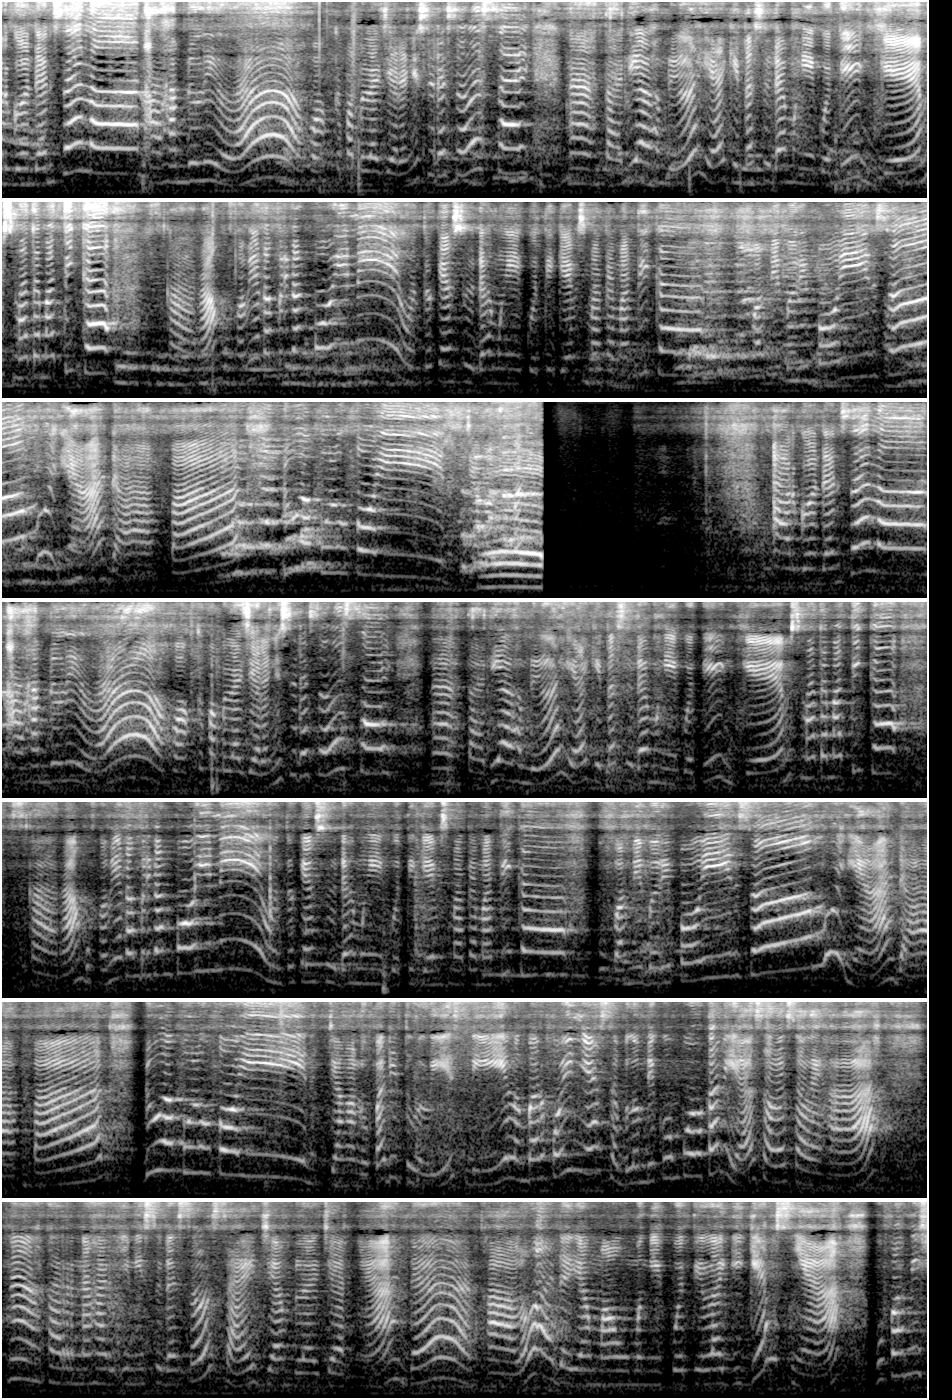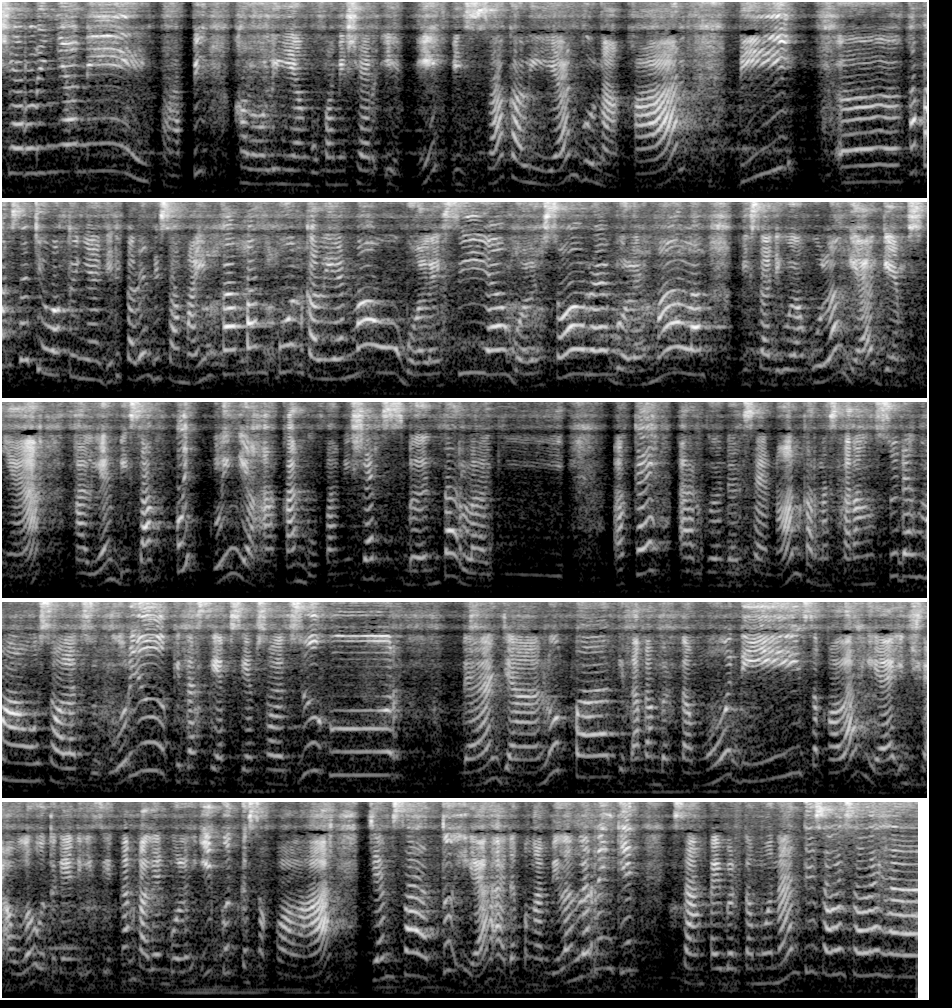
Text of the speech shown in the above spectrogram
Argo dan Senon, Alhamdulillah waktu pembelajarannya sudah selesai. Nah tadi Alhamdulillah ya kita sudah mengikuti games matematika. Sekarang kami akan berikan poin nih untuk yang sudah mengikuti games matematika. Kami beri poin semuanya dapat 20 poin. Jangan lupa Argon dan Senon, Alhamdulillah waktu pembelajarannya sudah selesai. Nah tadi Alhamdulillah ya kita sudah mengikuti games matematika. Sekarang Bu Fahmi akan berikan poin nih untuk yang sudah mengikuti games matematika. Bu Fahmi beri poin semuanya dapat 20 poin. Jangan lupa ditulis di lembar poinnya sebelum dikumpulkan ya soleh-solehah. Nah, karena hari ini sudah selesai jam belajarnya dan kalau ada yang mau mengikuti lagi gamesnya, Bu Fahmi share linknya nih. Tapi kalau link yang Bu Fahmi share ini bisa kalian gunakan di eh, kapan saja waktunya. Jadi kalian bisa main kapan pun kalian mau. Boleh siang, boleh sore, boleh malam. Bisa diulang-ulang ya gamesnya kalian bisa klik link yang akan Bu Fahmi share sebentar lagi. Oke, Argon dan Senon karena sekarang sudah mau sholat zuhur yuk kita siap-siap sholat zuhur. Dan jangan lupa kita akan bertemu di sekolah ya. Insya Allah untuk yang diizinkan kalian boleh ikut ke sekolah. Jam 1 ya ada pengambilan learning kit. Sampai bertemu nanti soleh-soleha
